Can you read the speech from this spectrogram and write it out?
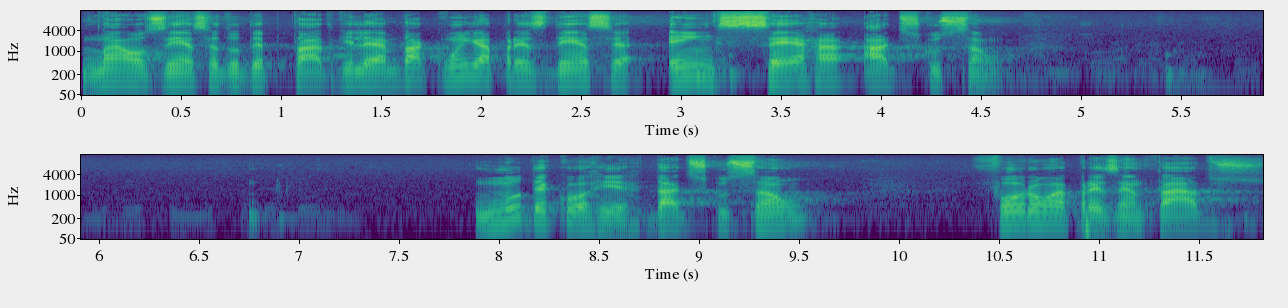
Na ausência do deputado Guilherme da Cunha, a presidência encerra a discussão. No decorrer da discussão, foram apresentados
